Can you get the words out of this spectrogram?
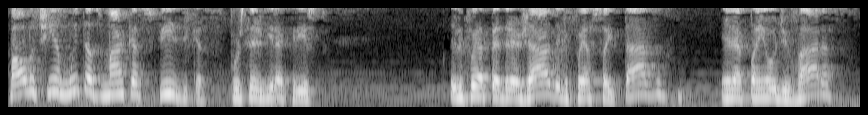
Paulo tinha muitas marcas físicas por servir a Cristo. Ele foi apedrejado, ele foi açoitado, ele apanhou de varas,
